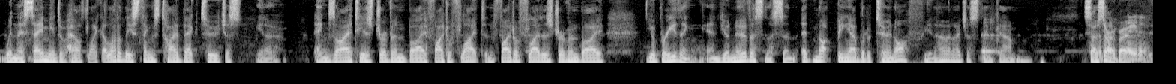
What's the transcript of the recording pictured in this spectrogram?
when they say mental health, like a lot of these things tie back to just you know, anxiety is driven by fight or flight, and fight or flight is driven by your breathing and your nervousness and it not being able to turn off, you know. And I just think, um, so sorry, bro.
